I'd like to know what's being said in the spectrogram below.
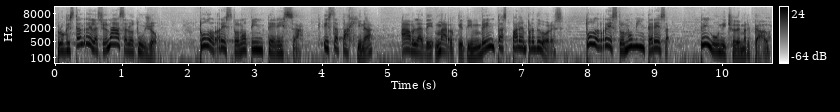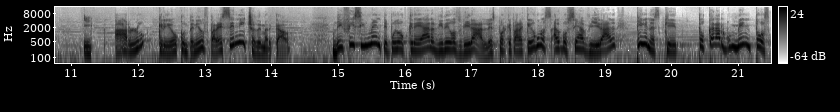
pero que están relacionadas a lo tuyo. Todo el resto no te interesa. Esta página habla de marketing, ventas para emprendedores. Todo el resto no me interesa. Tengo un nicho de mercado y hablo, creo contenidos para ese nicho de mercado. Difícilmente puedo crear videos virales porque para que algo sea viral tienes que tocar argumentos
